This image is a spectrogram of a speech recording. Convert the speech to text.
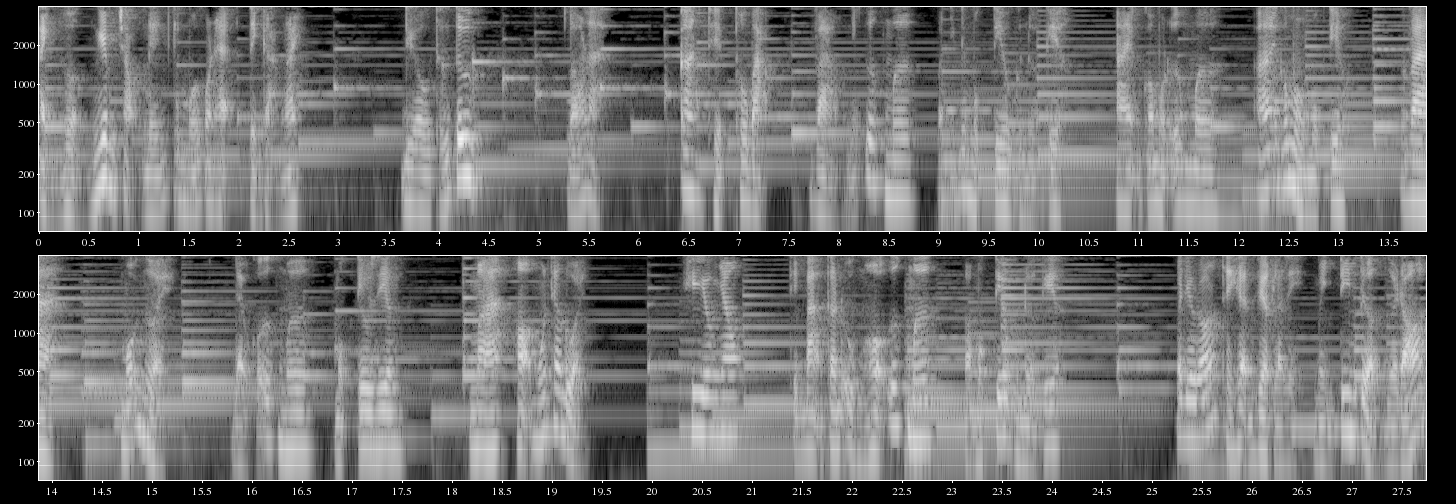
ảnh hưởng nghiêm trọng đến cái mối quan hệ tình cảm ngay. Điều thứ tư, đó là can thiệp thô bạo vào những ước mơ và những cái mục tiêu của nửa kia. Ai cũng có một ước mơ, ai cũng có một mục tiêu. Và mỗi người đều có ước mơ, mục tiêu riêng mà họ muốn theo đuổi. Khi yêu nhau thì bạn cần ủng hộ ước mơ và mục tiêu của nửa kia. Và điều đó thể hiện việc là gì? Mình tin tưởng người đó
